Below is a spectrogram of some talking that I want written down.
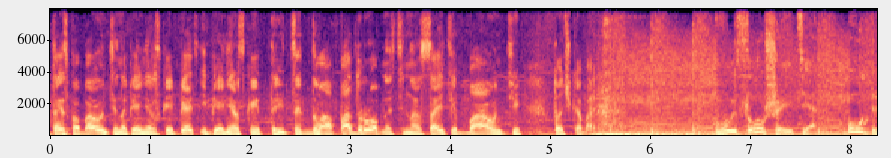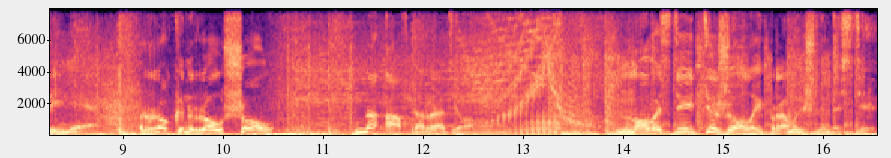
Thai Spa Bounty на Пионерской 5 и Пионерской 32. Подробности на сайте bounty.by. Вы слушаете «Утреннее рок-н-ролл-шоу» на Авторадио. Новости тяжелой промышленности.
